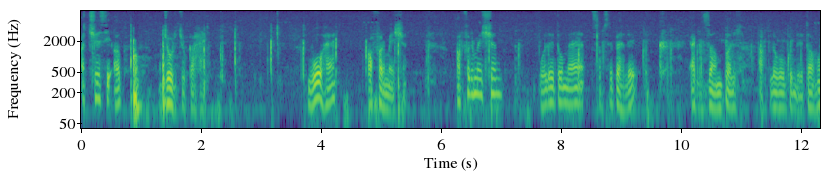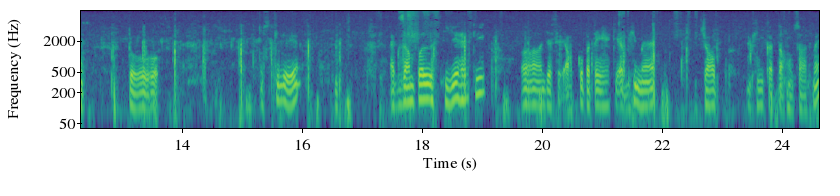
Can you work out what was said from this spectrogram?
अच्छे से अब जुड़ चुका है वो है अफर्मेशन अफर्मेशन बोले तो मैं सबसे पहले एक एग्ज़ाम्पल आप लोगों को देता हूँ। तो उसके लिए एग्ज़ाम्पल ये है कि जैसे आपको पता ही है कि अभी मैं जॉब भी करता हूँ साथ में।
